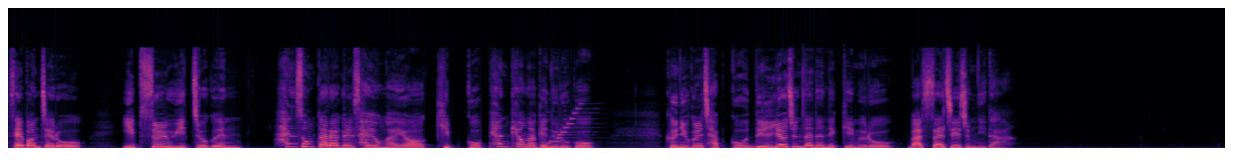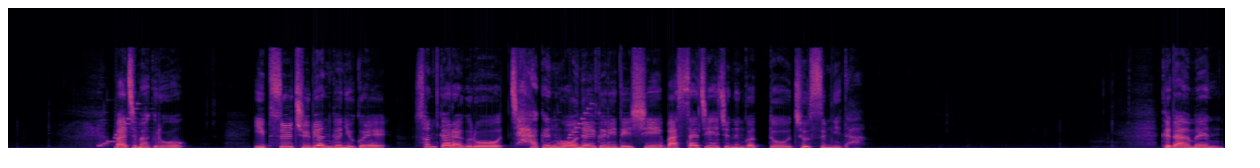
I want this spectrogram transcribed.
세 번째로 입술 위쪽은 한 손가락을 사용하여 깊고 편평하게 누르고 근육을 잡고 늘려준다는 느낌으로 마사지 해 줍니다. 마지막으로 입술 주변 근육을 손가락으로 작은 원을 그리듯이 마사지 해주는 것도 좋습니다. 그 다음은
